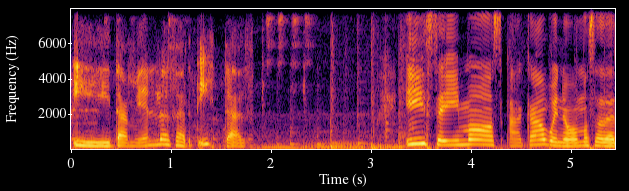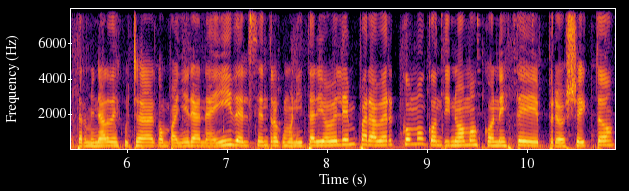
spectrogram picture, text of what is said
y también los artistas. Y seguimos acá, bueno, vamos a terminar de escuchar a la compañera Anaí del Centro Comunitario Belén para ver cómo continuamos con este proyecto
